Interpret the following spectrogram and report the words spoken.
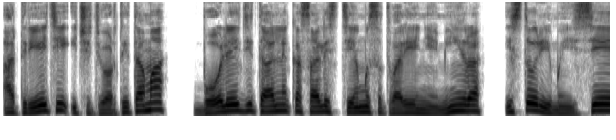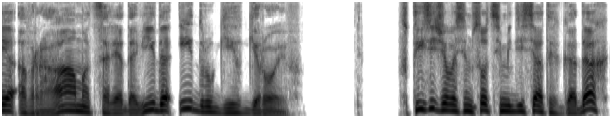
а третий и четвертый тома более детально касались темы сотворения мира, истории Моисея, Авраама, царя Давида и других героев. В 1870-х годах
